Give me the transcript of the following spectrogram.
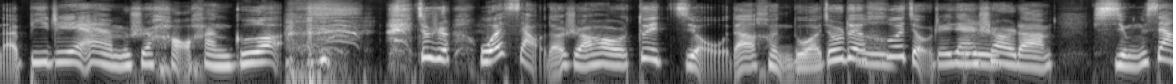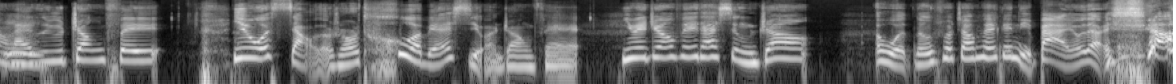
的 BGM 是《好汉歌》，就是我小的时候对酒的很多，就是对嗯喝酒这件事儿的形象嗯来自于张飞，因为我小的时候特别喜欢张飞，因为张飞他姓张。哎我能说张飞跟你爸有点像。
